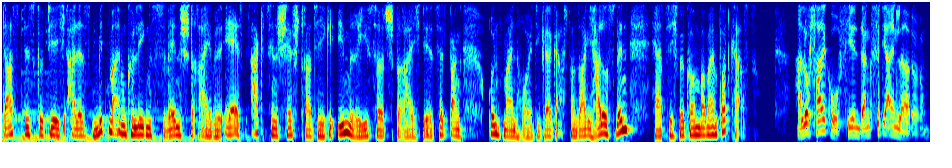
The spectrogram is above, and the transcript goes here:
Das diskutiere ich alles mit meinem Kollegen Sven Streibel. Er ist Aktienchefstratege im Research-Bereich der DZ Bank und mein heutiger Gast. Dann sage ich Hallo Sven, herzlich willkommen bei meinem Podcast. Hallo Falco, vielen Dank für die Einladung.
